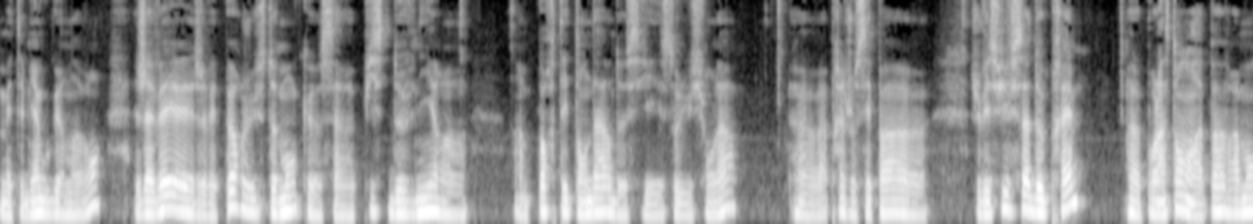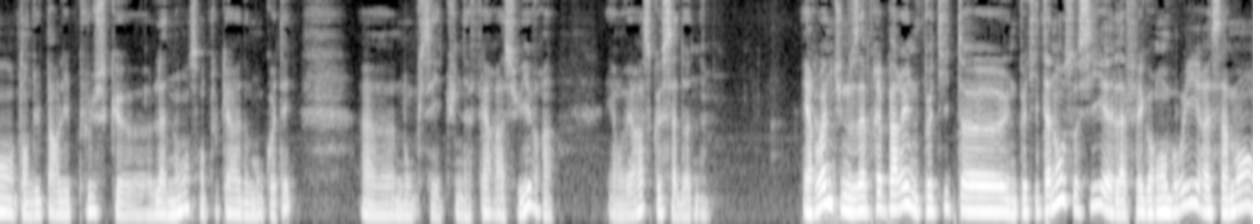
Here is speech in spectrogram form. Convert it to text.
mettait bien Google en avant. J'avais, j'avais peur justement que ça puisse devenir un porte-étendard de ces solutions-là. après, je sais pas, je vais suivre ça de près. pour l'instant, on n'en a pas vraiment entendu parler plus que l'annonce, en tout cas de mon côté. Euh, donc c'est une affaire à suivre et on verra ce que ça donne. Erwan, tu nous as préparé une petite, euh, annonce aussi, elle a fait grand bruit récemment.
